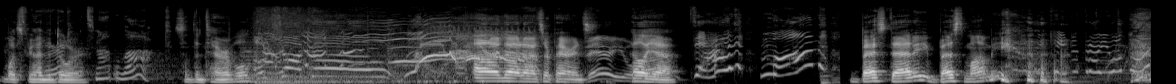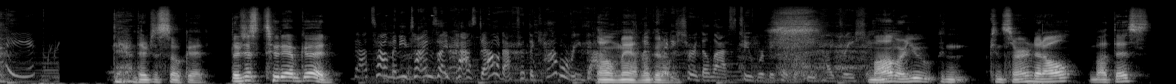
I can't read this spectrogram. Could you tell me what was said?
What's behind the door? It's not locked. Something terrible? Oh, oh, no, no, it's her parents. There you Hell are. yeah. Dad? Mom? Best daddy, best mommy? Came to throw you a party. Damn, they're just so good. They're just too damn good. That's how many times I passed out after the cavalry battle. Oh man, look I'm at pretty them. sure the last two were because of dehydration. Mom, are you con- concerned at all about this?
